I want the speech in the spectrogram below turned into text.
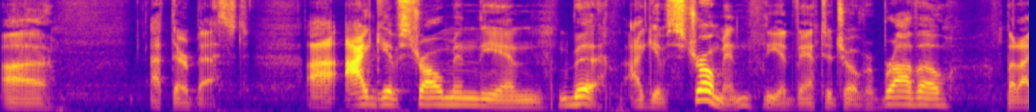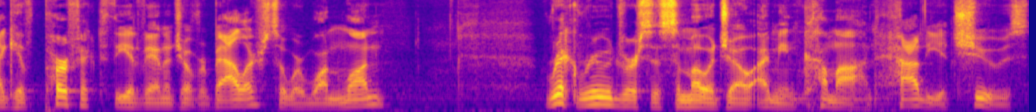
uh, at their best. Uh, I give Strowman the and I give Strowman the advantage over Bravo, but I give Perfect the advantage over Balor, so we're one one. Rick Rude versus Samoa Joe. I mean, come on, how do you choose?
